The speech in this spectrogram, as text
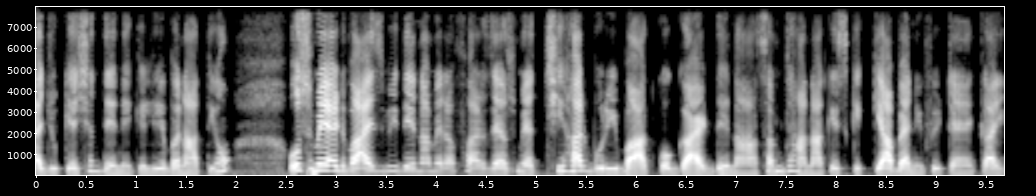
एजुकेशन देने के लिए बनाती हूँ, उसमें एडवाइस भी देना मेरा फ़र्ज़ है, उसमें अच्छी हर बुरी बात को गाइड देना, समझाना कि इसके क्या बेनिफिट हैं, कई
